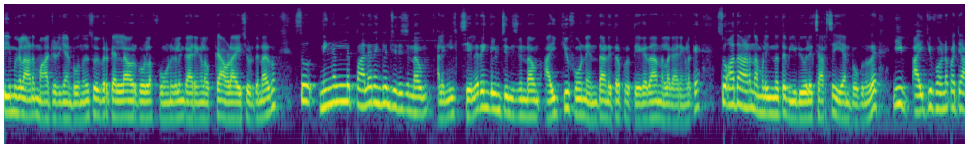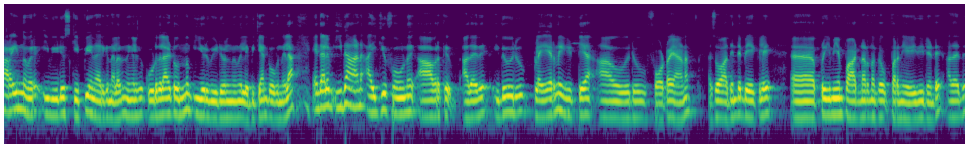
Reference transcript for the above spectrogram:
ടീമുകളാണ് മാറ്റൊരുക്കാൻ പോകുന്നത്. സോ ഇവർക്ക് എല്ലാവർക്കും ഉള്ള ഫോണുകളും കാര്യങ്ങളൊക്കെ അവിടെ അയച്ചു കൊടുത്തിട്ടുണ്ടായിരുന്നു. സോ നിങ്ങളിൽ പലരെങ്കിലും ചിന്തിച്ചിട്ടുണ്ടാവും അല്ലെങ്കിൽ ചിലരെങ്കിലും ചിന്തിച്ചിട്ടുണ്ടാവും ഐ ക്യു ഫോണിന് എന്താണ് ഇത്ര പ്രത്യേകത എന്നുള്ള കാര്യങ്ങളൊക്കെ. സോ അതാണ് നമ്മൾ ഇന്നത്തെ വീഡിയോയിൽ ചർച്ച ചെയ്യാൻ പോകുന്നത്. ഈ ഐ ക്യു ഫോണിനെ പറ്റി അറിയുന്നവർ ഈ വീഡിയോ സ്കിപ്പ് ചെയ്യുന്നതായിരിക്കും നല്ലത്. നിങ്ങൾക്ക് കൂടുതലായിട്ടൊന്നും ഈ ഒരു വീഡിയോയിൽ നിന്ന് ലഭിക്കാൻ പോകുന്നില്ല. എന്തായാലും ഇതാണ് ഐ ക്യു ഫോൺ അവർക്ക് അതായത് ഇതൊരു പ്ലെയറിന് കിട്ടിയ ആ ഒരു ഫോട്ടോയാണ് സോ അതിന്റെ ബേക്കിൽ പ്രീമിയം പാർട്ട്ണർ എന്നൊക്കെ പറഞ്ഞ് എഴുതിയിട്ടുണ്ട്. അതായത്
